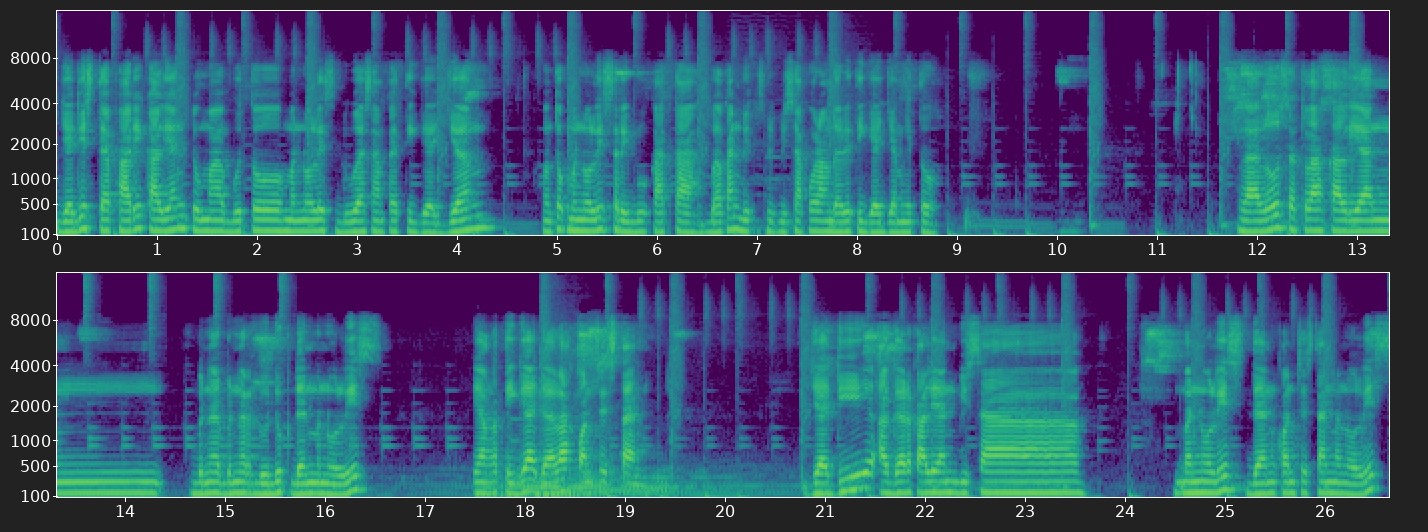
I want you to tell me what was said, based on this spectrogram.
Jadi setiap hari kalian cuma butuh menulis 2 sampai 3 jam untuk menulis 1000 kata, bahkan bisa kurang dari 3 jam itu. Lalu setelah kalian benar-benar duduk dan menulis, yang ketiga adalah konsisten. Jadi agar kalian bisa menulis dan konsisten menulis,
